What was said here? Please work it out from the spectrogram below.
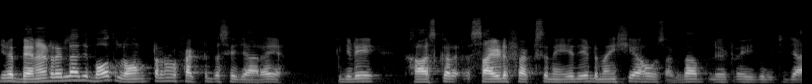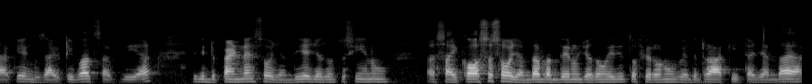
ਜਿਹੜੇ ਬੈਨਾਡਰੇਲਾ ਦੇ ਬਹੁਤ ਲੌਂਗ ਟਰਮ ਇਫੈਕਟ ਦੱਸੇ ਜਾ ਰਹੇ ਆ ਕਿ ਜਿਹੜੇ ਖਾਸ ਕਰ ਸਾਈਡ ਇਫੈਕਟਸ ਨੇ, ਇਹਦੇ ਡਿਮੈਂਸ਼ੀਆ ਹੋ ਸਕਦਾ ਲੇਟਰ ਏਜ ਦੇ ਵਿੱਚ ਜਾ ਕੇ ਐਂਗਜ਼ਾਇਟੀ ਵੱਧ ਸਕਦੀ ਆ, ਇਹਦੀ ਡਿਪੈਂਡੈਂਸ ਹੋ ਜਾਂਦੀ ਹੈ ਜਦੋਂ ਤੁਸੀਂ ਇਹਨੂੰ ਸਾਈਕੋਸਿਸ ਹੋ ਜਾਂਦਾ ਬੰਦੇ ਨੂੰ, ਜਦੋਂ ਇਹਦੇ ਤੋਂ ਫਿਰ ਉਹਨੂੰ ਵਿਦਡਰਾ ਕੀਤਾ ਜਾਂਦਾ ਆ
